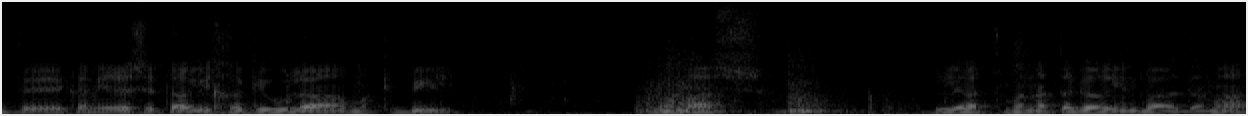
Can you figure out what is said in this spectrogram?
וכנראה שתהליך הגאולה מקביל ממש להטמנת הגרעין באדמה,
